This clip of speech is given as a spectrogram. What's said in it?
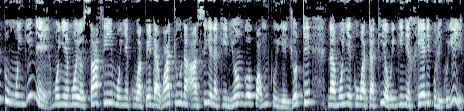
mtu mwingine mwenye moyo safi mwenye kuwapenda watu na asiye na kinyongo kwa mtu yeyote na mwenye kuwatakia wengine kheri kuliko yeye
